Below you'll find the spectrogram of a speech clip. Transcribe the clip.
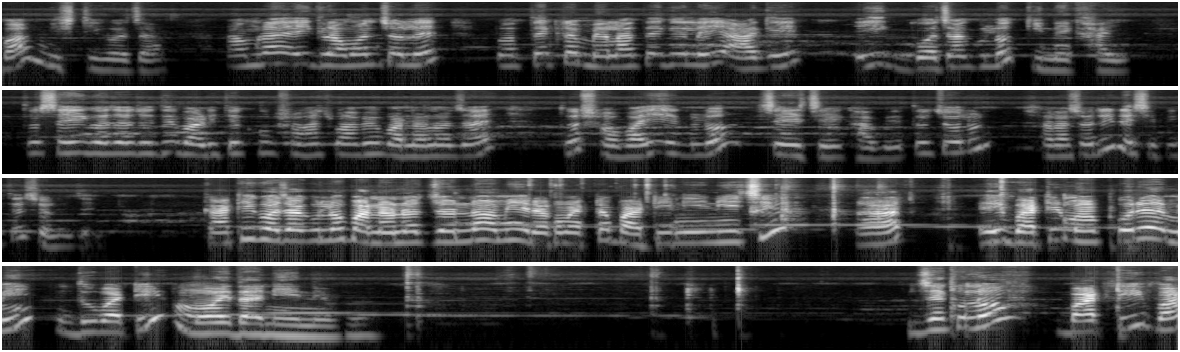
বা মিষ্টি গজা। আমরা এই গ্রামাঞ্চলে প্রত্যেকটা মেলাতে গেলেই আগে এই গজাগুলো কিনে খাই। তো সেই গজা যদি বাড়িতে খুব সহজভাবে বানানো যায়, তো সবাই এগুলো চেয়ে চেয়ে খাবে। তো চলুন সরাসরি রেসিপিতে চলে যাই। কাঠি গজাগুলো বানানোর জন্য আমি এরকম একটা বাটি নিয়ে নিয়েছি। আর এই বাটির মাপ করে আমি দু বাটি ময়দা নিয়ে নেব। যে কোনো বাটি বা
